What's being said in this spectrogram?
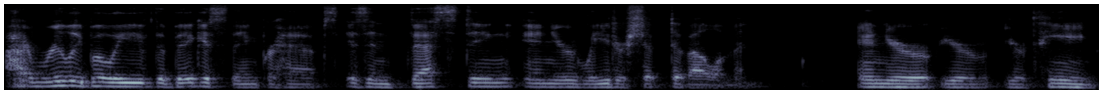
I really believe the biggest thing perhaps is investing in your leadership development and your your your team.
